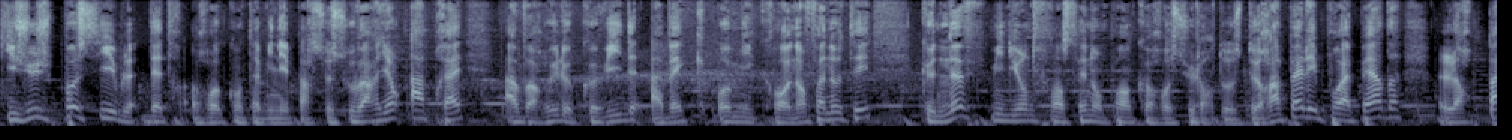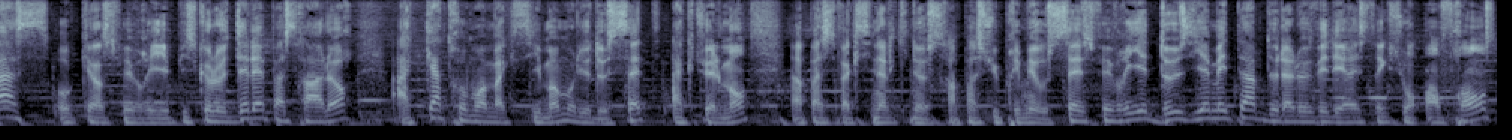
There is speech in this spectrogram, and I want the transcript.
qui juge possible d'être recontaminé par ce sous-variant après avoir eu le Covid avec Omicron. Enfin, notez que 9 millions de Français n'ont pas encore reçu leur dose de rappel et pourraient perdre leur passe au 15 février, puisque le délai passera alors à 4 mois maximum au lieu de 7 actuellement. Un passe vaccinal qui ne sera pas supprimé au 16 février. Deuxième étape de la levée des restrictions en France.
